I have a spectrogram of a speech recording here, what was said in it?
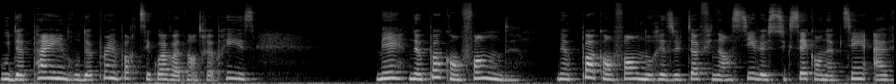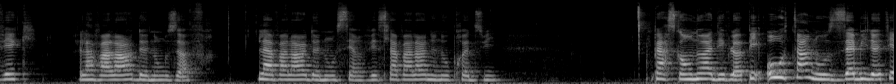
ou de peindre, ou de peu importe c'est quoi votre entreprise. Mais ne pas confondre ne pas confondre nos résultats financiers, le succès qu'on obtient avec la valeur de nos offres, la valeur de nos services, la valeur de nos produits. Parce qu'on a à développer autant nos habiletés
